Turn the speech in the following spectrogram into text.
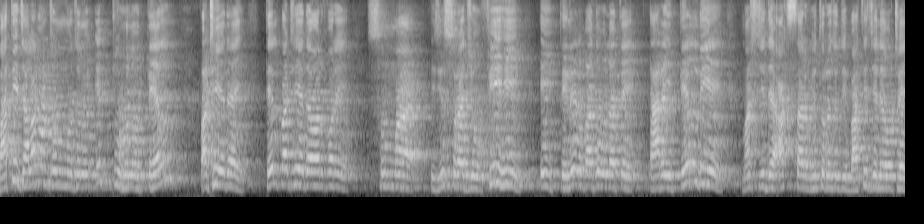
বাতি জ্বালানোর জন্য যেন একটু হলো তেল পাঠিয়ে দেয়, তেল পাঠিয়ে দেওয়ার পরে, সুম্মা ইজুসরাজু ফিহি, এই তেলের বাদৌলাতে তার এই তেল দিয়ে মসজিদে আকসার ভেতরে যদি বাতি জেলে ওঠে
